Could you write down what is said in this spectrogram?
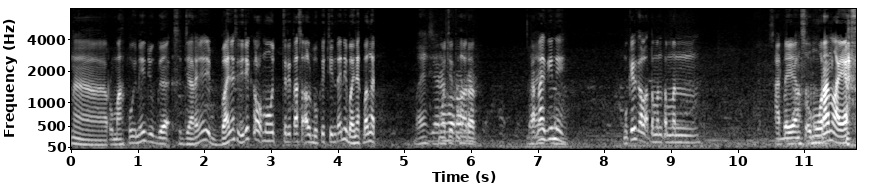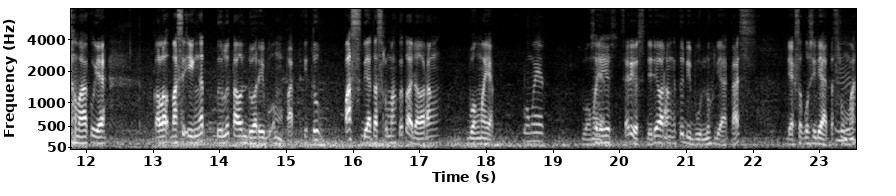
Nah rumahku ini juga sejarahnya banyak sih. jadi kalau mau cerita soal bukit cinta ini banyak banget. Banyak sih. Mau cerita horor. karena gini mungkin kalau teman-teman ada yang seumuran lah ya sama aku ya. Kalau masih inget dulu tahun 2004 itu pas di atas rumahku tuh ada orang buang mayat. Buang mayat. buang Serius? mayat serius. Jadi orang itu dibunuh di atas dieksekusi di atas Hmm. rumah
